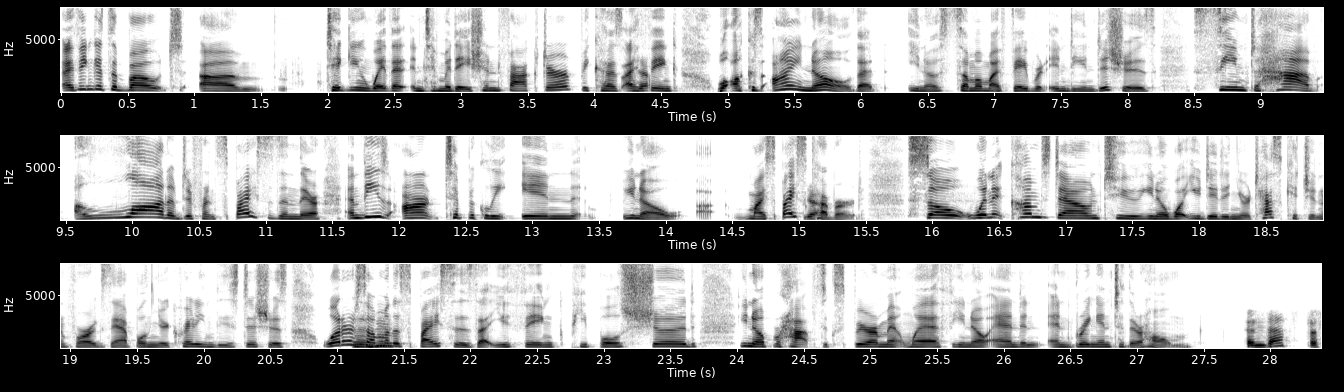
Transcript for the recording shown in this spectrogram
I think it's about. Um, taking away that intimidation factor because I yep. think, well, because I know that, you know, some of my favorite Indian dishes seem to have a lot of different spices in there. And these aren't typically in you know uh, my spice yeah. cupboard so when it comes down to you know what you did in your test kitchen for example and you're creating these dishes what are mm-hmm. some of mm-hmm. the spices that you think people should you know perhaps experiment with you know and and, and bring into their home and that's the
